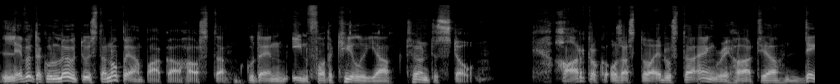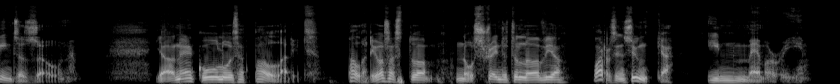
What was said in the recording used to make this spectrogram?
Levyltä kun löytyy sitä nopeampaa kaahausta, kuten In for the Kill ja Turn to Stone. Hard rock-osastoa edustaa Angry Heart ja Danger Zone. Ja ne kuuluisat palladit. Palladiosastoa No Stranger to Love ja varsin synkkä In Memory.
